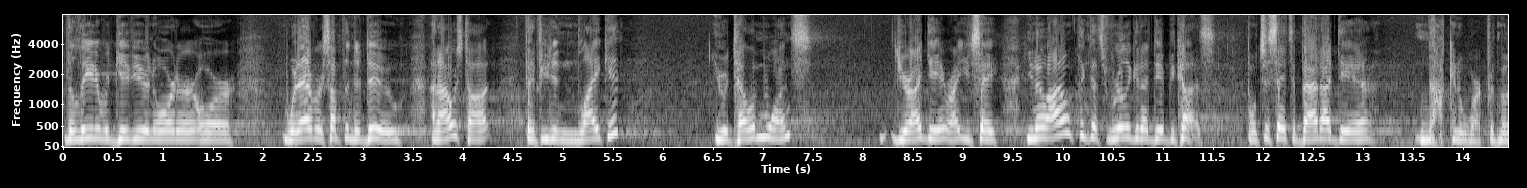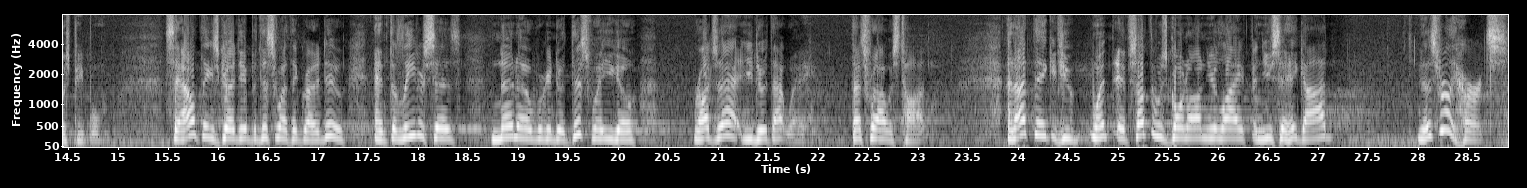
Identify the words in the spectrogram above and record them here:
the leader would give you an order or whatever, something to do. And I was taught that if you didn't like it, you would tell them once your idea, right? You'd say, you know, I don't think that's a really good idea because. Don't just say it's a bad idea, not going to work with most people. Say, I don't think it's a good idea, but this is what I think we ought to do. And if the leader says, no, no, we're going to do it this way, you go, Roger that, you do it that way. That's what I was taught. And I think if you went, if something was going on in your life and you say, hey, God, you know, this really hurts.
